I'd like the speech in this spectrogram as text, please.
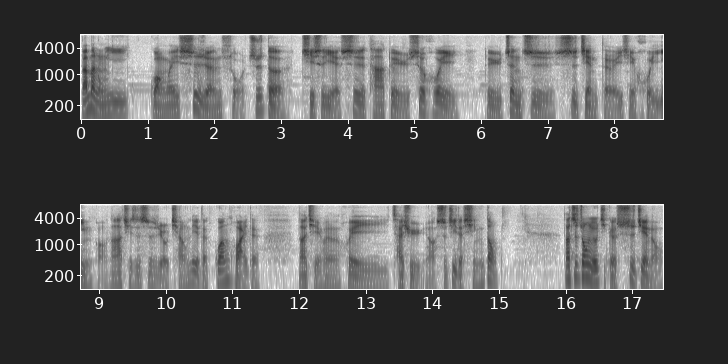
坂本龙一广为世人所知的，其实也是他对于社会、对于政治事件的一些回应哦。那他其实是有强烈的关怀的，那且会会采取啊实际的行动。那之中有几个事件哦，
